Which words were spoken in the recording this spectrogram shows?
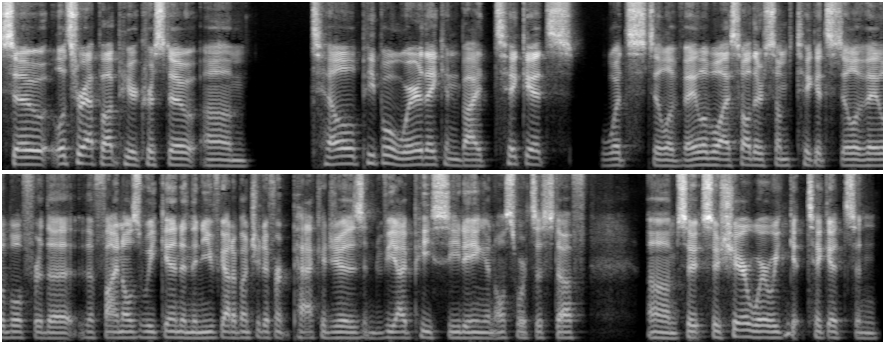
So let's wrap up here, Christo. Um, tell people where they can buy tickets, what's still available. I saw there's some tickets still available for the the finals weekend, and then you've got a bunch of different packages and VIP seating and all sorts of stuff. Um, so so share where we can get tickets and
